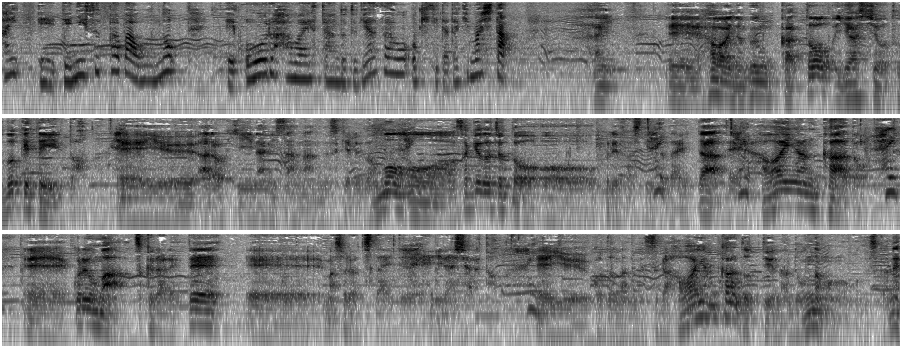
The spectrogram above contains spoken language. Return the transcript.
はい、えーデニス・パバオの「えーオール・ハワイ・スタンド・トゥギャザー」をお聴きいただきました。はい、えーハワイの文化と癒しを届けているとえーいうアロヒナニさんなんですけれども、お先ほどちょっとお触れさせていただいた、えーハワイアンカード、はい。えーこれをまあ作られて、えーまあ、それを伝えていらっしゃると、い。えーいうことなんですがハワイアンカードっていうのはどんなものですかね、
